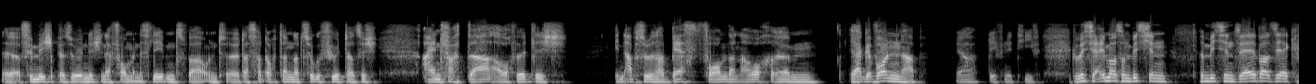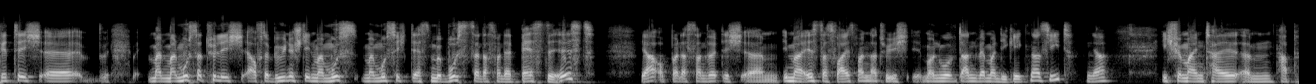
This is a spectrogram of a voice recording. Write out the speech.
Äh, für mich persönlich in der Form meines Lebens war. Und äh, das hat auch dann dazu geführt, dass ich einfach da auch wirklich in absoluter Bestform dann auch ähm, ja, gewonnen habe. Ja, definitiv. Du bist ja immer so ein bisschen, ein bisschen selber sehr kritisch. Äh, man, man muss natürlich auf der Bühne stehen, man muss, man muss sich dessen bewusst sein, dass man der Beste ist. Ja, ob man das dann wirklich ähm, immer ist, das weiß man natürlich immer nur dann, wenn man die Gegner sieht. Ja, ich für meinen Teil ähm, habe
